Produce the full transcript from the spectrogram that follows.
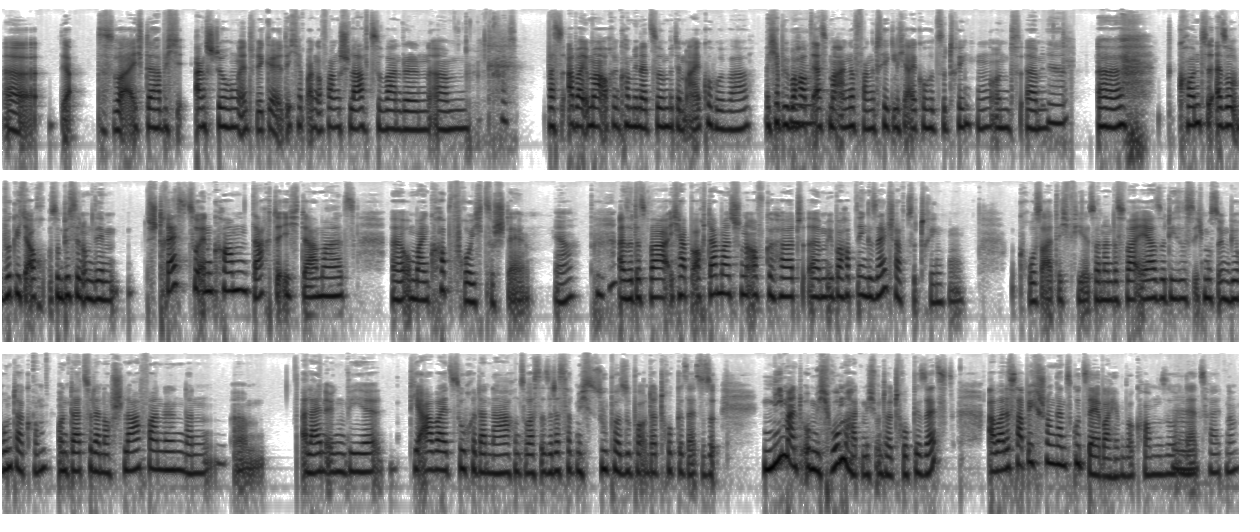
äh, ja, das war echt, da habe ich Angststörungen entwickelt. Ich habe angefangen, Schlaf zu wandeln. Ähm, Krass. Was aber immer auch in Kombination mit dem Alkohol war. Ich habe überhaupt mhm. erst mal angefangen, täglich Alkohol zu trinken und ähm, ja. äh, konnte, also wirklich auch so ein bisschen um dem Stress zu entkommen, dachte ich damals, äh, um meinen Kopf ruhig zu stellen. Ja. Mhm. Also das war, ich habe auch damals schon aufgehört, ähm, überhaupt in Gesellschaft zu trinken großartig viel, sondern das war eher so dieses, ich muss irgendwie runterkommen und dazu dann noch Schlafwandeln, dann ähm, allein irgendwie die Arbeitssuche danach und sowas. Also das hat mich super, super unter Druck gesetzt. Also niemand um mich rum hat mich unter Druck gesetzt, aber das habe ich schon ganz gut selber hinbekommen, so mhm. in der Zeit, ne?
